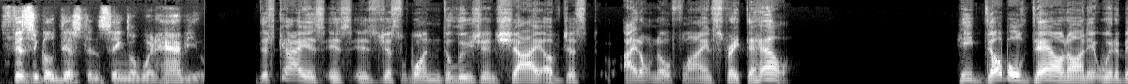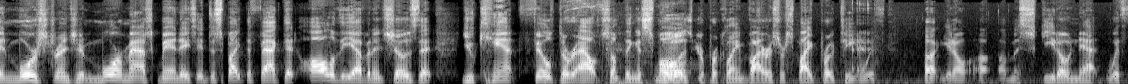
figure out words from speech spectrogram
physical distancing, or what have you. This guy is is is just one delusion shy of just I don't know flying straight to hell. He doubled down on it would have been more stringent, more mask mandates, and despite the fact that all of the evidence shows that you can't filter out something as small well, as your proclaimed virus or spike protein with uh, you know, a, a, mosquito net with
